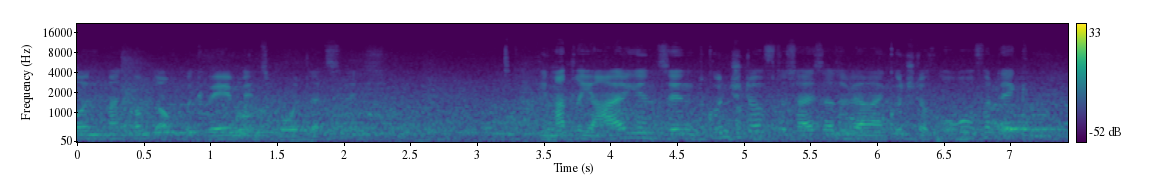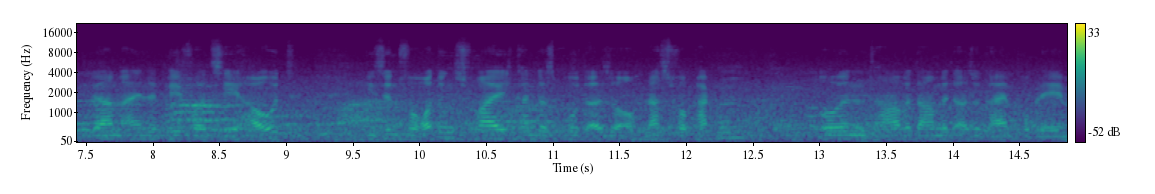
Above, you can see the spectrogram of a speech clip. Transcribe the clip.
und man kommt auch bequem ins Boot letztlich. Die Materialien sind Kunststoff, das heißt also wir haben ein Kunststoff-Oberverdeck, wir haben eine PVC-Haut, die sind verrottungsfrei, ich kann das Boot also auch nass verpacken und habe damit also kein Problem.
